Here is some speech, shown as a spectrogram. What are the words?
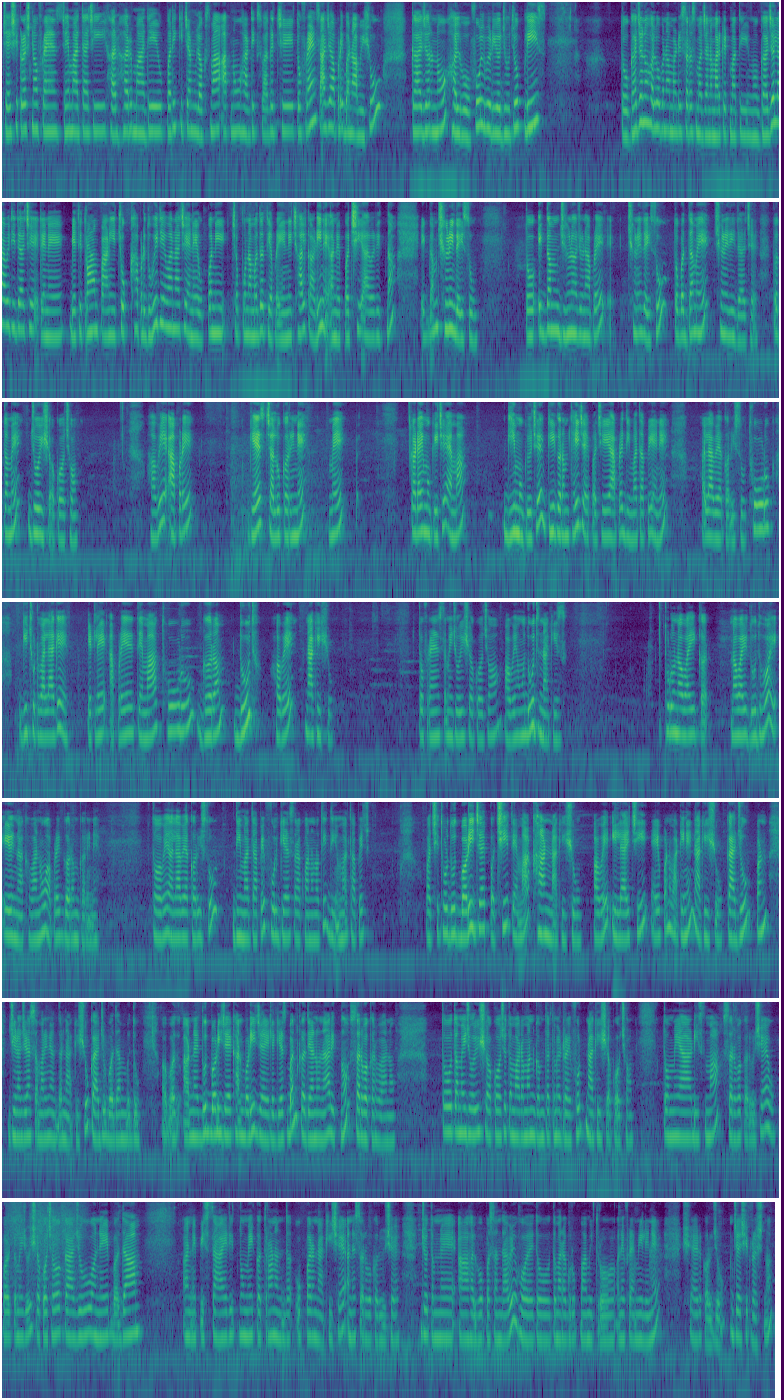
જય શ્રી કૃષ્ણ ફ્રેન્ડ્સ જય માતાજી. હર હર મહાદેવ. પરી કિચન બ્લોગ્સમાં આપનું હાર્દિક સ્વાગત છે. તો ફ્રેન્ડ્સ આજે આપણે બનાવીશું ગાજરનો હલવો. ફૂલ વીડિયો જોજો પ્લીઝ તો, ગાજરનો હલવો બનાવવા માટે સરસ મજાના માર્કેટમાંથી ગાજર લાવી દીધા છે. તેને બેથી ત્રણ પાણી ચોખ્ખા આપણે ધોઈ દેવાના છે અને ઉપરની ચપ્પુના મદદથી આપણે એની છાલ કાઢીને અને પછી આવી રીતના એકદમ છીણી દઈશું. તો, એકદમ ઝીણા ઝીણા આપણે છીણી દઈશું, તો બધા મેં છીણી દીધા છે. તો તમે જોઈ શકો છો. હવે આપણે ગેસ ચાલુ કરીને મેં કઢાઈ મૂકી છે, એમાં ઘી મૂક્યું છે. ઘી ગરમ થઈ જાય પછી આપણે ધીમા તાપે એને હલાવ્યા કરીશું. થોડુંક ઘી છૂટવા લાગે એટલે આપણે તેમાં થોડું ગરમ દૂધ હવે નાખીશું. તો ફ્રેન્ડ્સ તમે જોઈ શકો છો, હવે હું દૂધ નાખીશ. થોડું નવાઈ કર, નવાઈ દૂધ હોય એ નાખવાનું આપણે ગરમ કરીને. તો હવે હલાવ્યા કરીશું. ધીમા તાપે ફૂલ ગેસ રાખવાનો નથી. ધીમા તાપે જ. પછી થોડું દૂધ બળી જાય પછી તેમાં ખાંડ નાખીશું. હવે ઇલાયચી એ પણ વાટીને નાખીશું. કાજુ પણ ઝીણા ઝીણા સમારીને અંદર નાખીશું. કાજુ, બદામ બધું. અને દૂધ બળી જાય, ખાંડ બળી જાય એટલે ગેસ બંધ કરી દેવાનો આ રીતનો સર્વ કરવાનો. તો તમે જોઈ શકો છો, તમારા મનગમતા તમે ડ્રાયફ્રૂટ નાખી શકો છો. તો મેં આ ડીશમાં સર્વ કર્યું છે. ઉપર તમે જોઈ શકો છો કાજુ અને બદામ અને પિસ્તા, એ રીતનું મેં કતરણ અંદર, ઉપર નાખી છે અને સર્વ કર્યું છે. જો તમને આ હલવો પસંદ આવ્યો હોય તો તમારા ગ્રુપમાં મિત્રો અને ફેમિલીને શેર કરજો. જય શ્રી કૃષ્ણ.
